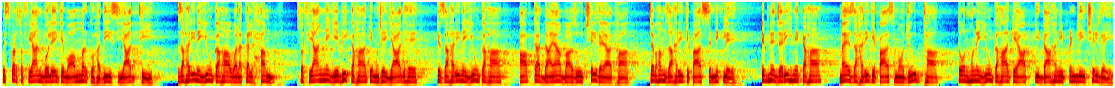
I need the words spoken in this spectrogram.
اس پر سفیان بولے کہ معمر کو حدیث یاد تھی۔ ظہری نے یوں کہا، ولک الحمد۔ سفیان نے یہ بھی کہا کہ مجھے یاد ہے کہ ظہری نے یوں کہا، آپ کا دایاں بازو چھل گیا تھا۔ جب ہم ظاہری کے پاس سے نکلے، ابن جریح نے کہا، میں ظاہری کے پاس موجود تھا، تو انہوں نے یوں کہا کہ آپ کی داہنی پنڈلی چھل گئی۔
